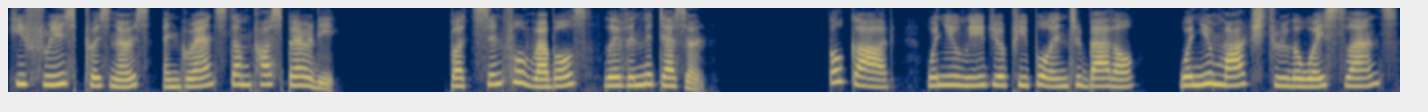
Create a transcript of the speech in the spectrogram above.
He frees prisoners and grants them prosperity. But sinful rebels live in the desert. O God, when you lead your people into battle, when you march through the wastelands,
